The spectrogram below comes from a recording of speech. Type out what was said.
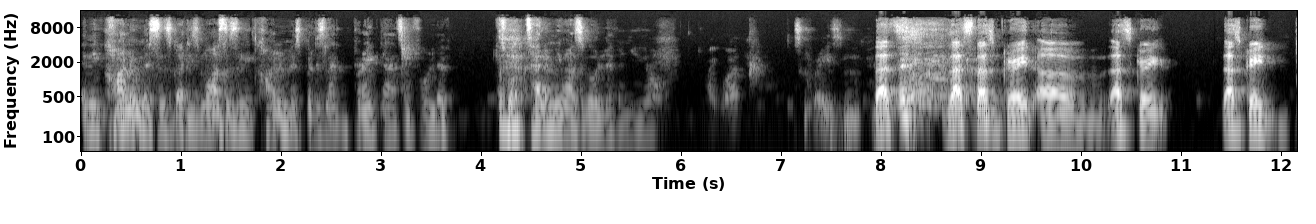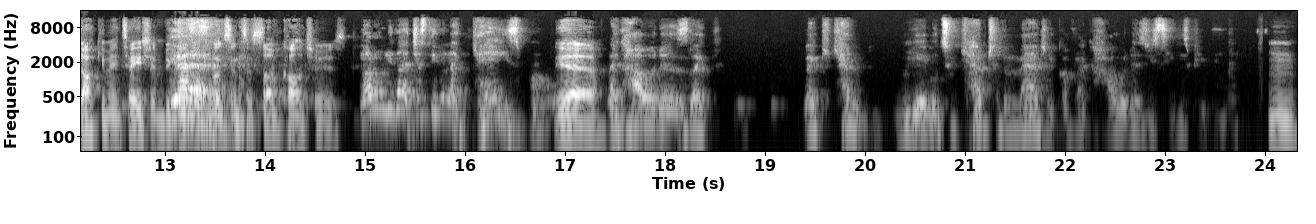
an economist and's got his master's in economist, but is like breakdancing for a living. So telling me he wants to go live in New York. Like what? It's crazy. That's that's that's great. Um, that's great. That's great documentation because Yeah. it looks into subcultures. Not only that, just even like gays, bro. Yeah. like how it is like like can be able to capture the magic of like how it is you see these people. Mm.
